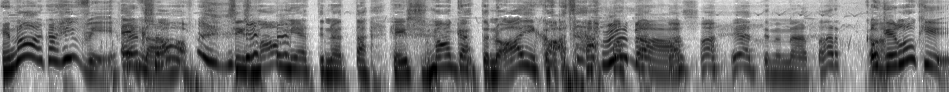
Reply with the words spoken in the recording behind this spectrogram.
Ja ne on aika hyviä. Eikö se ole? Siis mä oon miettinyt, että hei siis mä oon käyttänyt aikaa. Venas. Mä oon miettinyt nää tarkkaan. Okei, okay, Loki,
